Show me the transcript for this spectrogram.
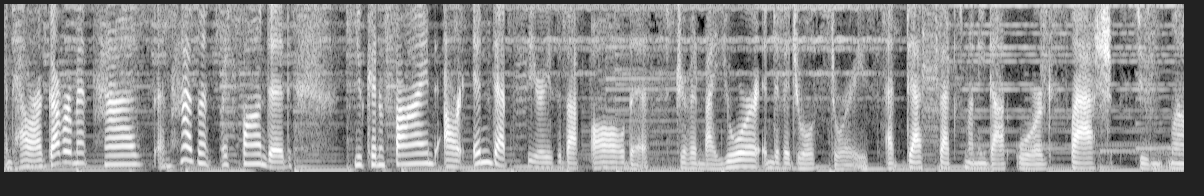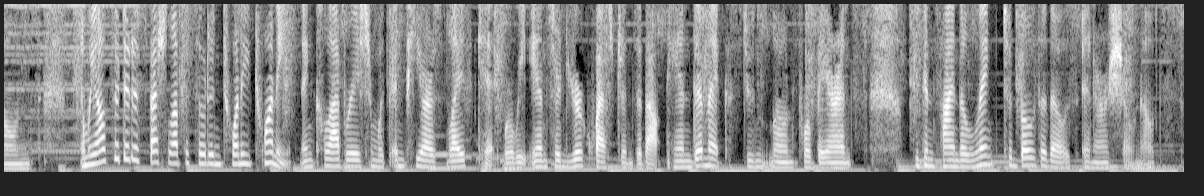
and how our government has and hasn't responded. You can find our in-depth series about all this, driven by your individual stories, at deathsexmoney.org slash student loans. And we also did a special episode in 2020 in collaboration with NPR's Life Kit, where we answered your questions about pandemic student loan forbearance. You can find a link to both of those in our show notes.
